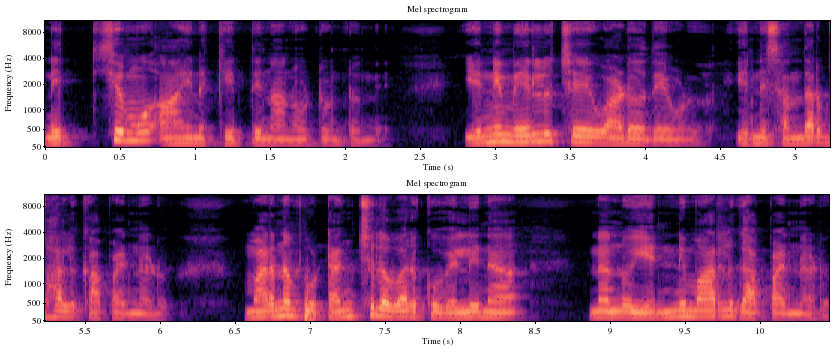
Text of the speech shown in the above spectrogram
నిత్యము ఆయన కీర్తి నా నోటు ఉంటుంది ఎన్ని మేళ్ళు చేయవాడో దేవుడు ఎన్ని సందర్భాలు కాపాడినాడు. మరణపు టంచుల వరకు వెళ్ళిన నన్ను ఎన్ని మార్లు కాపాడినాడు.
